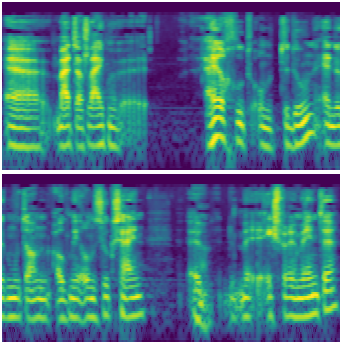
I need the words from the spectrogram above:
Eh, maar dat lijkt me eh, heel goed om te doen. En er moet dan ook meer onderzoek zijn, eh, de- experimenten...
